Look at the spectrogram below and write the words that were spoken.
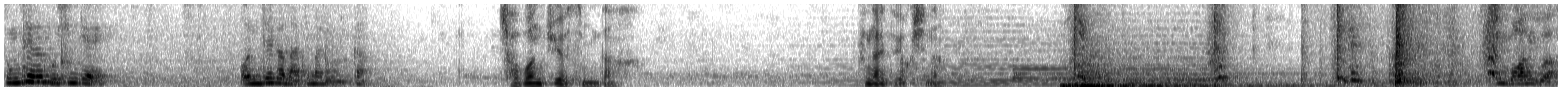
동생을 보신 게 언제가 마지막입니까? 저번 주였습니다. 그날도 역시나 지금 뭐 하는 거야?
